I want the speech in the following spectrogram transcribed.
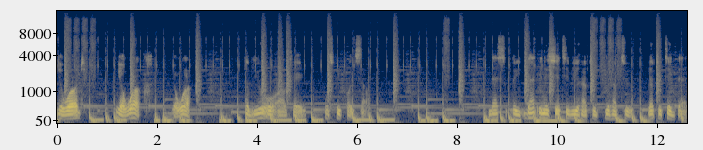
Your word your work, your work, W O R K, will speak for itself. That's the, that initiative you have to you have to you have to take that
